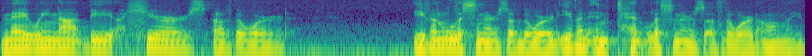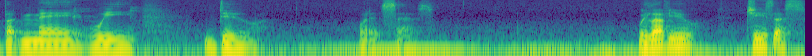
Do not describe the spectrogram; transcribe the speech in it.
May we not be hearers of the word even listeners of the word, even intent listeners of the word only, but may we do what it says. We love you, Jesus.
